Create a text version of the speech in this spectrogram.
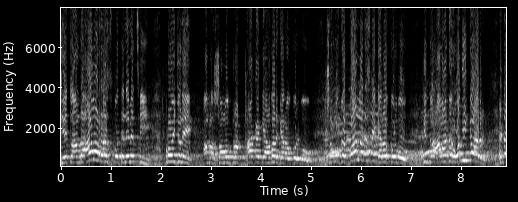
যেহেতু আমরা আবার রাজপথে নেমেছি, প্রয়োজনে আমরা সমগ্র ঢাকাকে আবার ঘেরাও করব, সমগ্র বাংলাদেশকে ঘেরাও করব। কিন্তু আমাদের অধিকার, এটা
